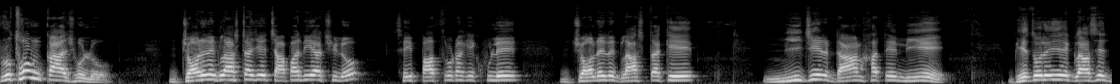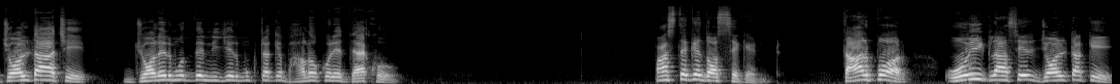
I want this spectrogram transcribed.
প্রথম কাজ হলো জলের গ্লাসটা যে চাপা দেওয়া ছিল, সেই পাত্রটাকে খুলে জলের গ্লাসটাকে নিজের ডান হাতে নিয়ে ভেতরে যে গ্লাসের জলটা আছে, জলের মধ্যে নিজের মুখটাকে ভালো করে দেখো। পাঁচ থেকে দশ সেকেন্ড। তারপর ওই গ্লাসের জলটাকে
